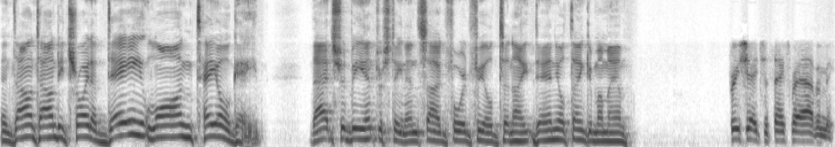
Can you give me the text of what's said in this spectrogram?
in downtown Detroit, a day long tailgate. That should be interesting inside Ford Field tonight. Daniel, thank you, my man. Appreciate you. Thanks for having me.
